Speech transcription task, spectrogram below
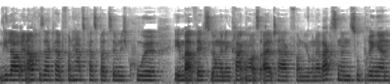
wie Laurin auch gesagt hat, von Herzkasper ziemlich cool, eben Abwechslung in den Krankenhausalltag von jungen Erwachsenen zu bringen.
